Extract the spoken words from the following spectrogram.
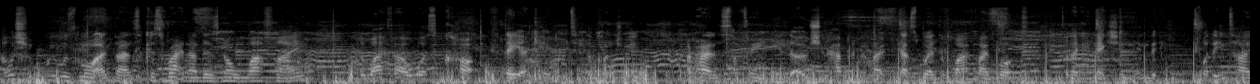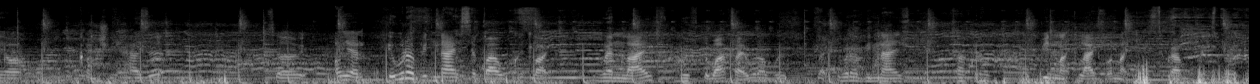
I wish we was more advanced because right now there's no Wi-Fi. The Wi-Fi was cut the day I came into the country. Apparently something in the ocean happened and like that's where the Wi-Fi box for the connection in the for the entire country has it. So oh yeah, it would have been nice if I could like run live with the Wi-Fi. It would have been, like it would have been nice if I could have been like live on like Instagram, Facebook,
